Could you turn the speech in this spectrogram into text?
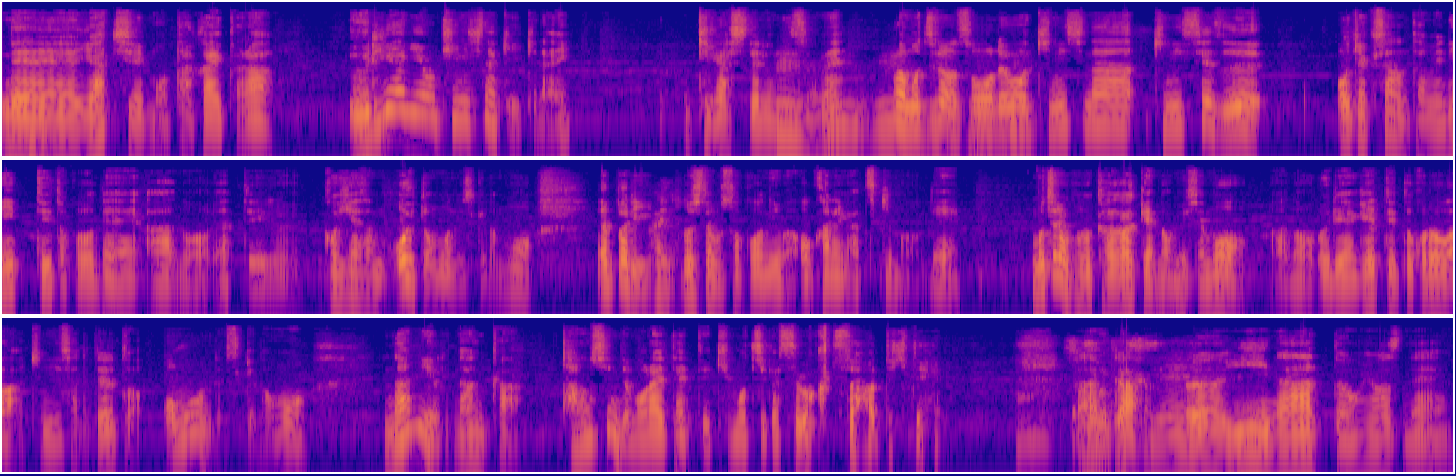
で、家賃も高いから、売り上げを気にしなきゃいけない気がしてるんですよね。まあもちろんそれを気にしな、気にせず、お客さんのためにっていうところで、あの、やっているコーヒー屋さんも多いと思うんですけども、やっぱりはいどうしてもそこにはお金がつきもので、もちろんこの香川県のお店も、あの、売り上げっていうところは気にされてるとは思うんですけども、何よりなんか楽しんでもらいたいっていう気持ちがすごく伝わってきて、なんでか、すね。うん、いいなって思いますね。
